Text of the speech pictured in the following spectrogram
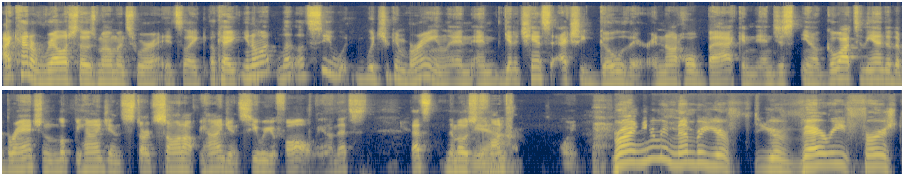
I kind of relish those moments where it's like okay you know what? Let, let's see what, what you can bring and and get a chance to actually go there and not hold back and and just you know go out to the end of the branch and look behind you and start sawing off behind you and see where you fall. You know that's that's the most Yeah. fun point Brian, you remember your your very first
